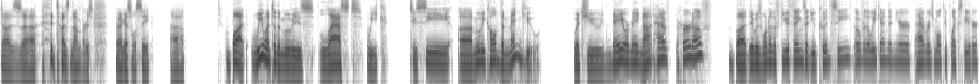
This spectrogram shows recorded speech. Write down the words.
does uh does numbers. So I guess we'll see. Uh, but we went to the movies last week to see a movie called The Menu, which you may or may not have heard of, but it was one of the few things that you could see over the weekend in your average multiplex theater.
